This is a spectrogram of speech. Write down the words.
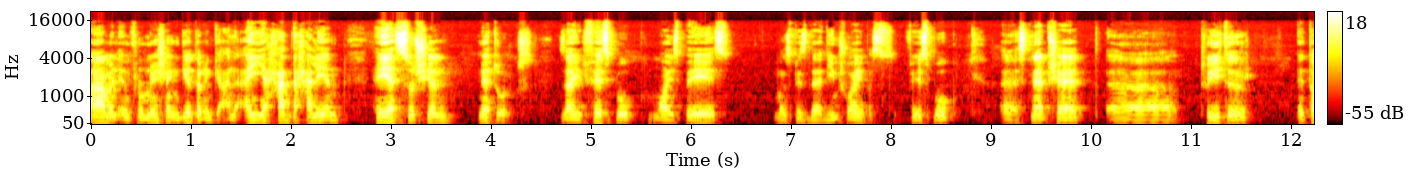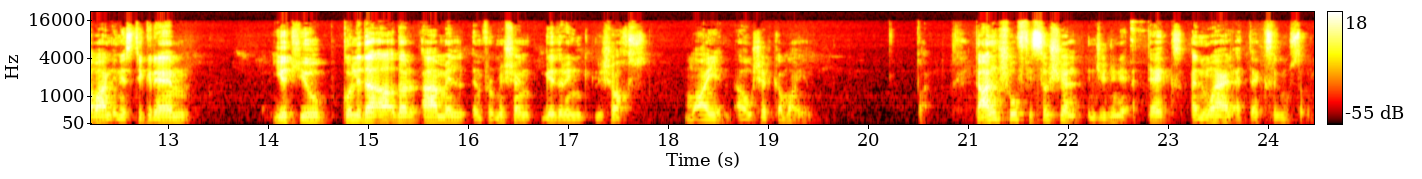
أعمل information gathering عن أي حد حاليا هي ال social networks زي ال Facebook MySpace MySpace ده قديم شوية بس Facebook Snapchat Twitter طبعا انستجرام يوتيوب كل ده أقدر أعمل information gathering لشخص معين أو شركة معينة. تعالوا نشوف في ال social engineering attacks أنواع ال attacks المستخدمة.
